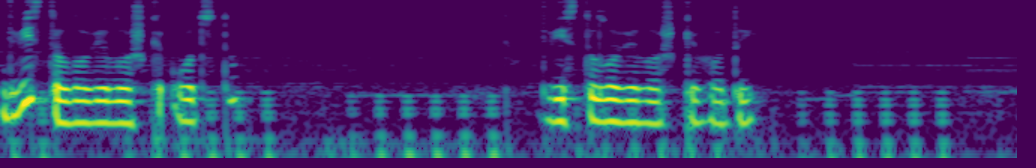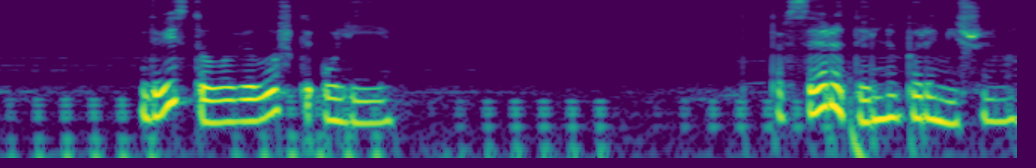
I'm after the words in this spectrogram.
2 столові ложки оцту, 2 столові ложки води, 2 столові ложки олії. Та все ретельно перемішуємо.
